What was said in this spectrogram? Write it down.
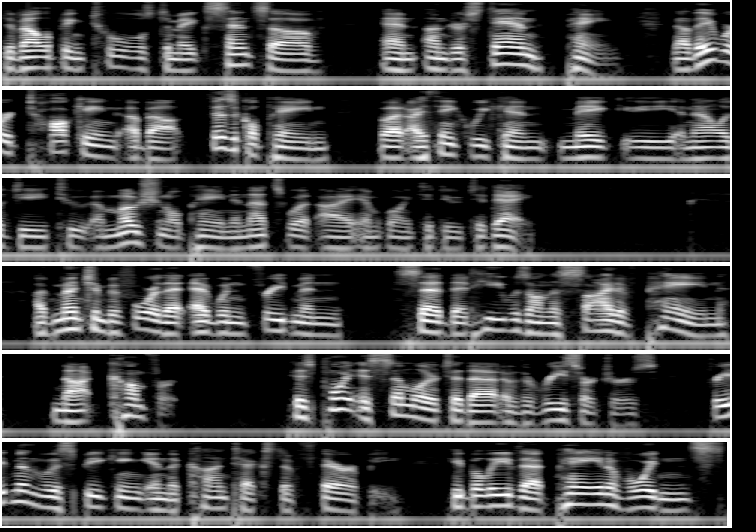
developing tools to make sense of and understand pain. Now, they were talking about physical pain, but I think we can make the analogy to emotional pain, and that's what I am going to do today. I've mentioned before that Edwin Friedman said that he was on the side of pain, not comfort. His point is similar to that of the researchers. Friedman was speaking in the context of therapy. He believed that pain avoidance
